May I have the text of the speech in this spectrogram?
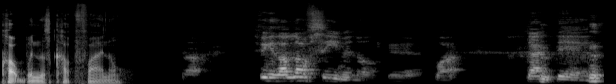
Cup Winners' Cup final. The thing is, I love Seaman though. Yeah. But that there.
